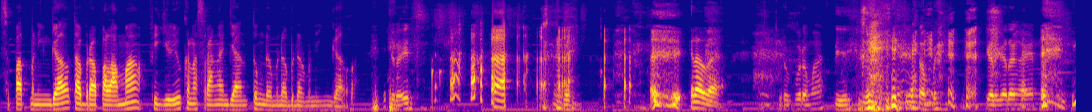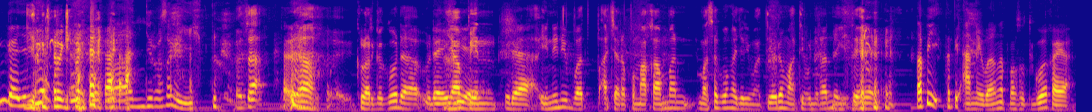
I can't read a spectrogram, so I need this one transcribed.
sempat meninggal, tak berapa lama Vigilio kena serangan jantung dan benar-benar meninggal. Kirain Kenapa? pura-pura mati. Sampai gara-gara nggak enak. Enggak jadi Iya, gara-gara Anjir masa gitu. masa? Ya keluarga gue udah udah ini nyiapin udah. ini nih buat acara pemakaman. Masa gue nggak jadi mati? Udah mati beneran deh gitu ya. Tapi tapi aneh banget maksud gue kayak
